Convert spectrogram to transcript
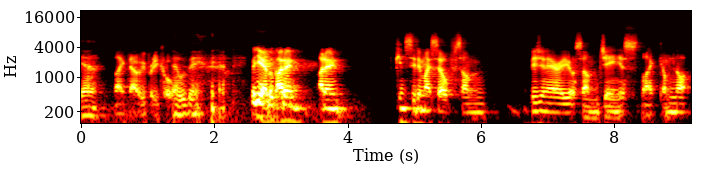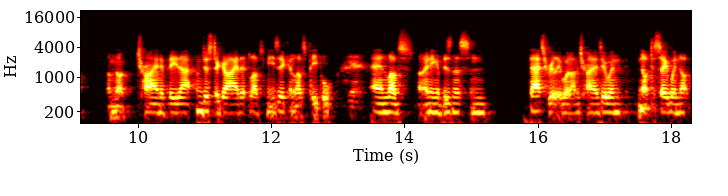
Yeah. Like that would be pretty cool. That would be. But yeah, look, I don't, I don't consider myself some visionary or some genius. Like I'm not, I'm not trying to be that. I'm just a guy that loves music and loves people, and loves owning a business, and that's really what I'm trying to do. And not to say we're not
